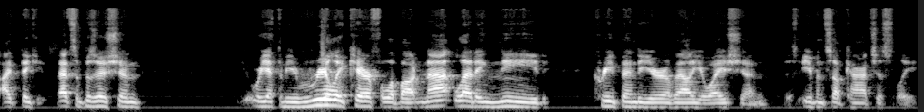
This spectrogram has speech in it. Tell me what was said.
I think that's a position where you have to be really careful about not letting need creep into your evaluation, even subconsciously.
